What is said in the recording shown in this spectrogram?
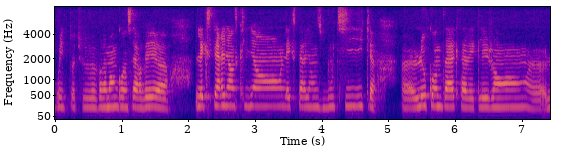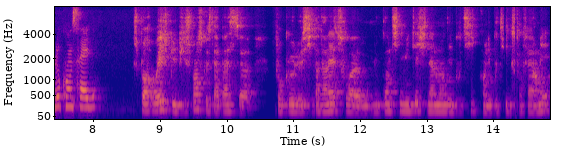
oui, toi tu veux vraiment conserver euh, l'expérience client, l'expérience boutique, euh, le contact avec les gens, le conseil. Je pense, oui, puis, puis je pense que ça passe. Il faut que le site internet soit une continuité finalement des boutiques quand les boutiques sont fermées,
